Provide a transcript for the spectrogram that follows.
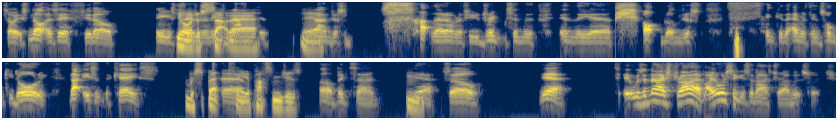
So it's not as if you know he's You're just sat there. Yeah, I'm just sat there having a few drinks in the in the uh, shotgun, just thinking that everything's hunky dory. That isn't the case. Respect for um, your passengers. Oh, big time. Hmm. Yeah. So, yeah, it was a nice drive. I always think it's a nice drive at Switch.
